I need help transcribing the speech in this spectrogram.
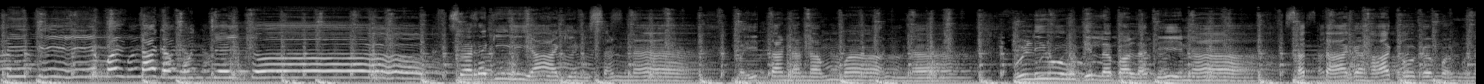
ಪ್ರೀತಿ ಮಣ್ಣಗ ಮುಚ್ಚೈತೋ. ಸ್ವರಗಿಯಾಗಿ ಸಣ್ಣ, ಬೈತನ ನಮ್ಮ ಅಣ್ಣ. ಉಳಿಯುವುದಿಲ್ಲ ಬಳದೀನ, ಸತ್ತಾಗ ಹಾಕೋಗ ಮಣ್ಣ.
